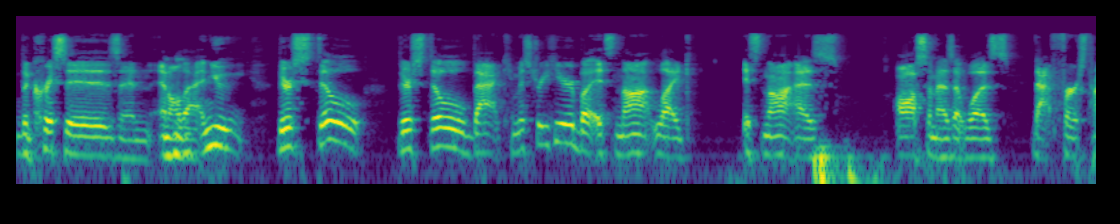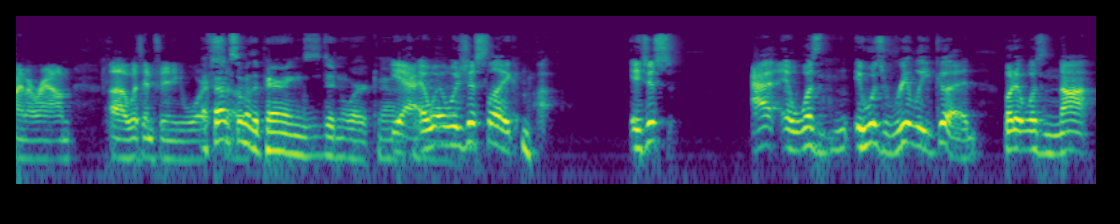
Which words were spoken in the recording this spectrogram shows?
the Chris's and and all that. And you, there's still there's still that chemistry here, but it's not like it's not as awesome as it was that first time around uh, with Infinity War. I found So- some of the pairings didn't work. Now yeah, it, it was just like it just it was it was really good, but it was not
